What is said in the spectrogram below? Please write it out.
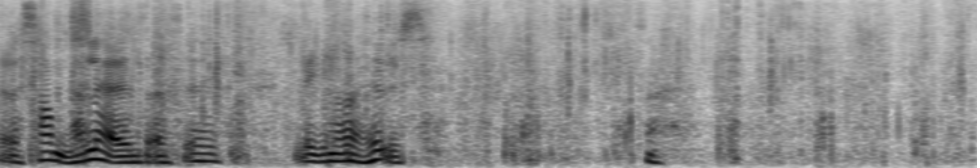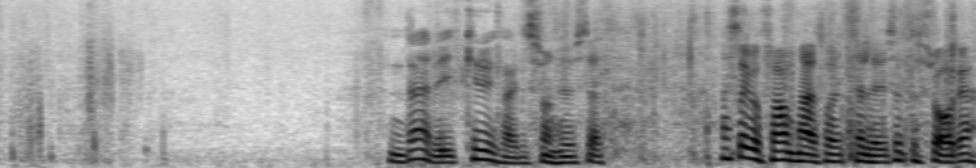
Eller samhälle är det inte. Det ligger några hus. Så. Där ryker det ju faktiskt från huset. Jag ska gå fram här till huset och fråga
